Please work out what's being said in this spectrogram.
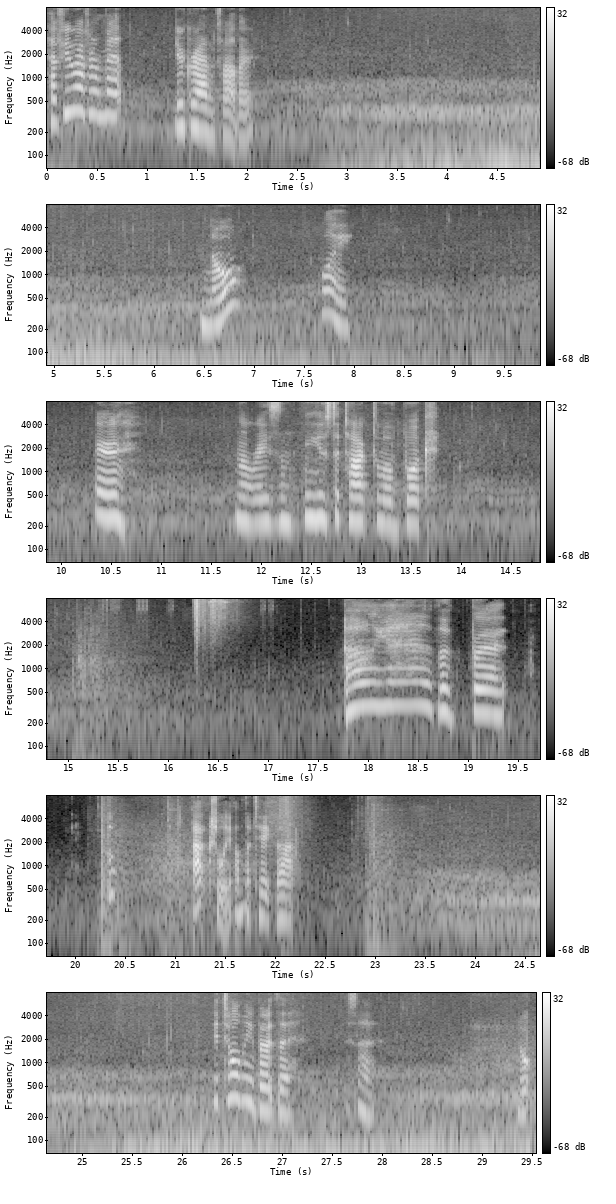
Have you ever met your grandfather? No? Why? Eh, no reason. He used to talk to a book. Oh yeah, the the. Actually, I'm gonna take that. You told me about the. What's that? Nope.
